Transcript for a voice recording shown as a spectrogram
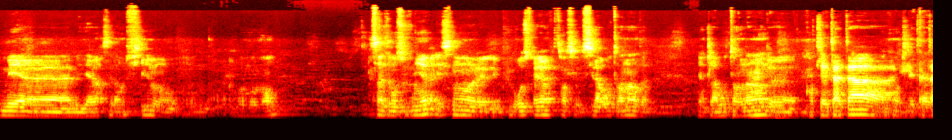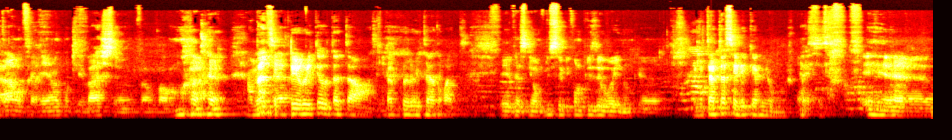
Mais, euh, mais d'ailleurs, c'est dans le film, on, on- un bon moment. Ça, c'est mon souvenir. Et sinon, les, les plus grosses frayeurs, c'est aussi la route en Inde. Que la route en Inde. euh, Contre les Tatas, Contre euh, les tatas, on fait rien. Contre les vaches, on va voir moins. En Inde, c'est priorité aux Tatas, hein, c'est pas priorité à droite. Et parce qu'en plus, ceux qui font le plus de bruit. Donc, euh, Et les Tatas, c'est les camions, je précise. et, euh,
